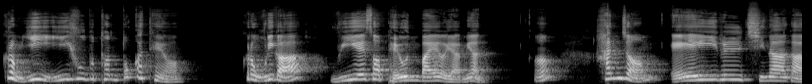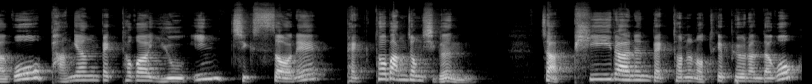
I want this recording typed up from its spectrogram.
그럼 이 이후부터는 똑같아요. 그럼 우리가 위에서 배운 바에 의하면 어? 한 점 A를 지나가고 방향 벡터가 U인 직선의 벡터 방정식은 자, P라는 벡터는 어떻게 표현한다고?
